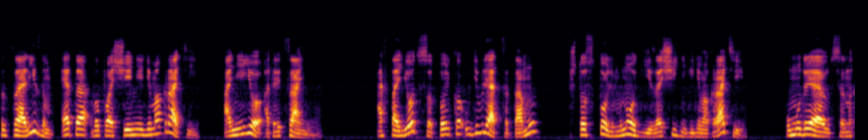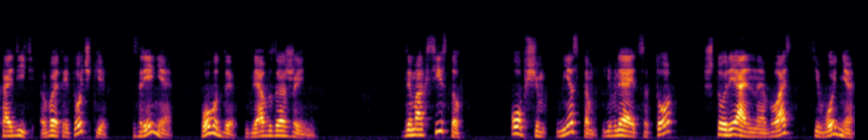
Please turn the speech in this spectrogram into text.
Социализм – это воплощение демократии, а не ее отрицание. Остается только удивляться тому, что столь многие защитники демократии умудряются находить в этой точке зрения поводы для возражений. Для марксистов общим местом является то, что реальная власть сегодня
